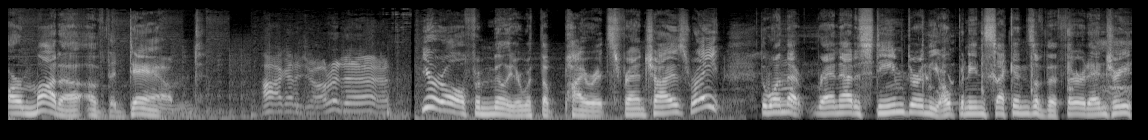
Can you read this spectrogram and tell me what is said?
Armada of the Damned? I got. You're all familiar with the Pirates franchise, right? The one that ran out of steam during the opening seconds of the third entry,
